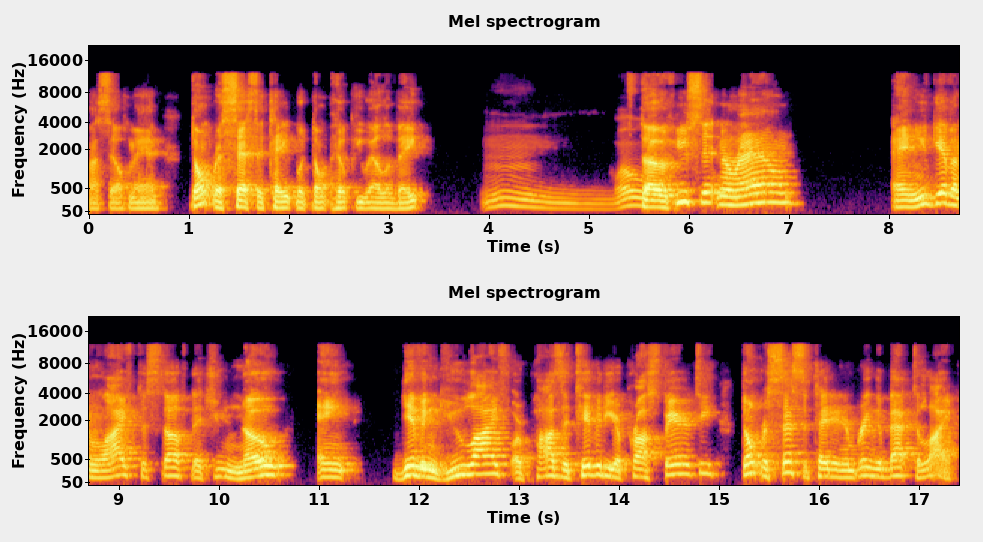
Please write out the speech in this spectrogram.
myself, man, don't resuscitate what don't help you elevate. Mm, so if you sitting around and you giving life to stuff that you know ain't giving you life or positivity or prosperity, don't resuscitate it and bring it back to life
